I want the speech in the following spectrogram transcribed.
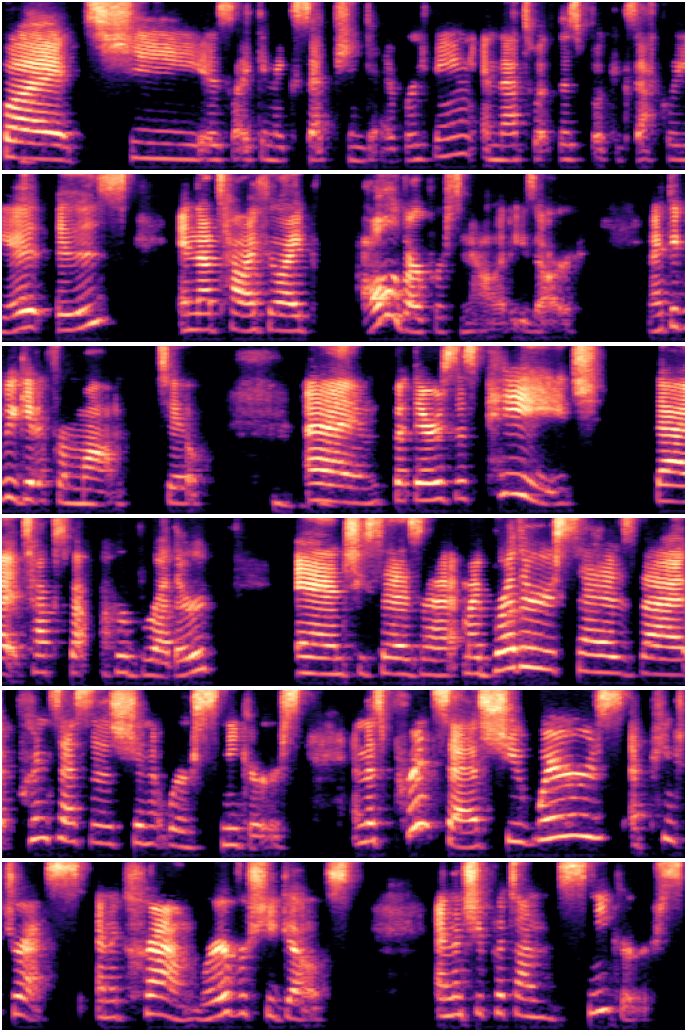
but she is like an exception to everything. And that's what this book exactly it is. And that's how I feel like all of our personalities are. And I think we get it from mom too. Um, but there's this page that talks about her brother. And she says that my brother says that princesses shouldn't wear sneakers. And this princess, she wears a pink dress and a crown wherever she goes. And then she puts on sneakers.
